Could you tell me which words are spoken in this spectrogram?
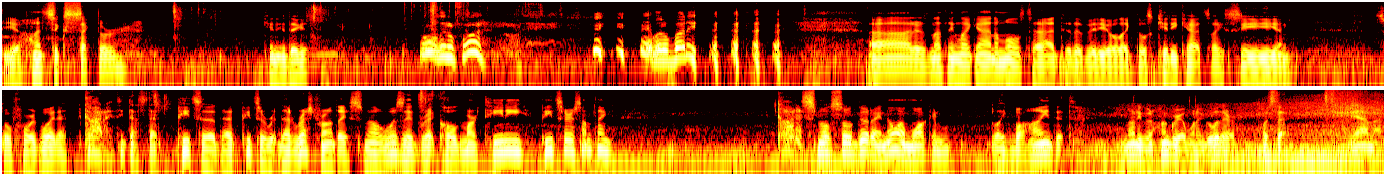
the uh, sector. Can you dig it? Oh, a little fly. hey, little buddy. Ah, there's nothing like animals to add to the video, like those kitty cats I see and so forth. Boy, that God, I think that's that pizza, that pizza, that restaurant I smell. What was it called? Martini Pizza or something? God, it smells so good. I know I'm walking like behind it. I'm not even hungry. I want to go there. What's that? Yeah, man.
